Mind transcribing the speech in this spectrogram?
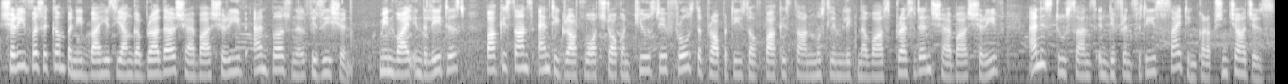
Sharif was accompanied by his younger brother Shahbaz Sharif and personal physician. Meanwhile, in the latest, Pakistan's anti-graft watchdog on Tuesday froze the properties of Pakistan Muslim League Nawaz President Shahbaz Sharif and his two sons in different cities citing corruption charges.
